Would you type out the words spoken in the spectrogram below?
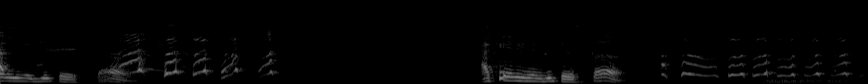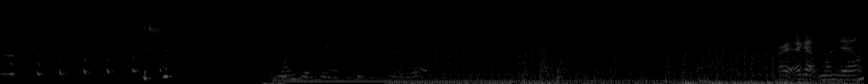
Can't even get your stuff. I can't even get your stuff. One's in here shooting somebody else. Alright, I got one down.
